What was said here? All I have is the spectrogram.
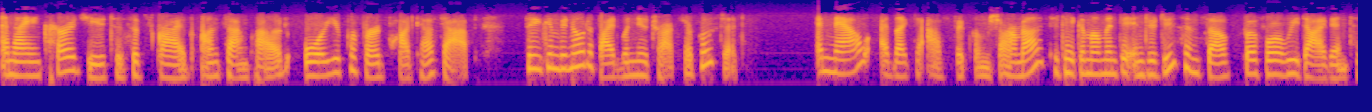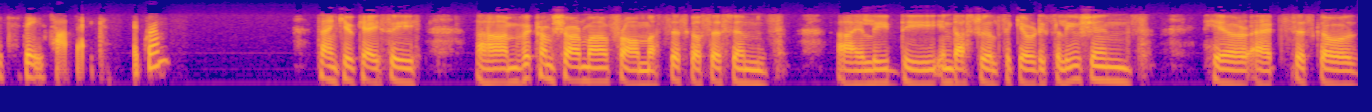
and I encourage you to subscribe on SoundCloud or your preferred podcast app so you can be notified when new tracks are posted. And now I'd like to ask Vikram Sharma to take a moment to introduce himself before we dive into today's topic. Vikram? Thank you, Casey. I'm Vikram Sharma from Cisco Systems. I lead the industrial security solutions here at Cisco's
